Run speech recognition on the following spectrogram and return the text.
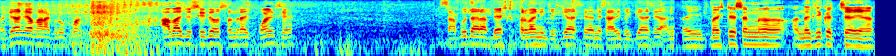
વધ્યા છે અમારા ગ્રુપમાં આ બાજુ સીધો સનરાઈઝ પોઈન્ટ છે. સાપુતારા બેસ્ટ ફરવાની જગ્યા છે અને સારી જગ્યા છે. અને બસ સ્ટેશન નજીક જ છે અહીંયા.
